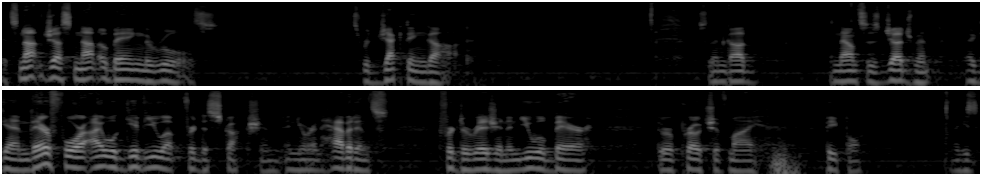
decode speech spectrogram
It's not just not obeying the rules, it's rejecting God. So then God announces judgment again. Therefore, I will give you up for destruction, and your inhabitants for derision, and you will bear the reproach of my people. And he's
